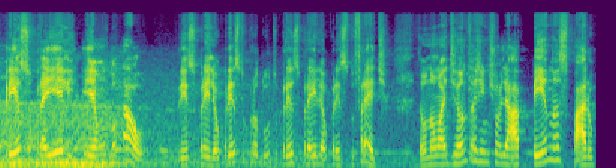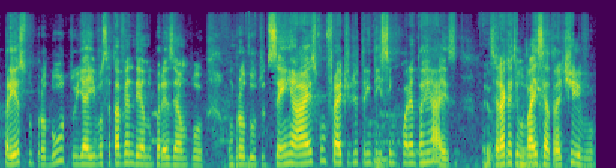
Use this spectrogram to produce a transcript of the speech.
o preço para ele é um total. O preço para ele é o preço do produto, o preço para ele é o preço do frete. Então não adianta a gente olhar apenas para o preço do produto e aí você está vendendo, por exemplo, um produto de 100 reais com frete de 35, 40 reais. Exatamente. Será que aquilo vai ser atrativo?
